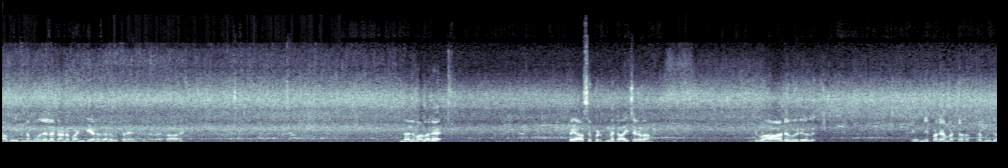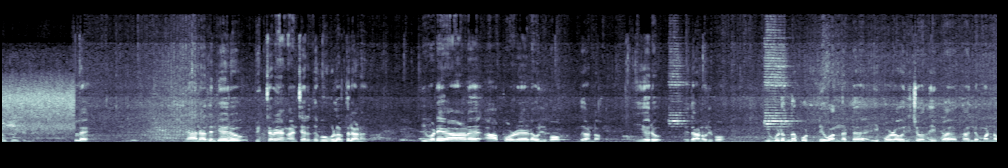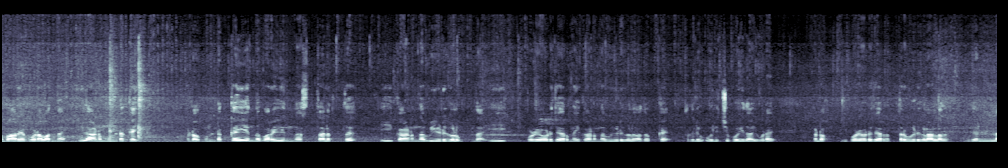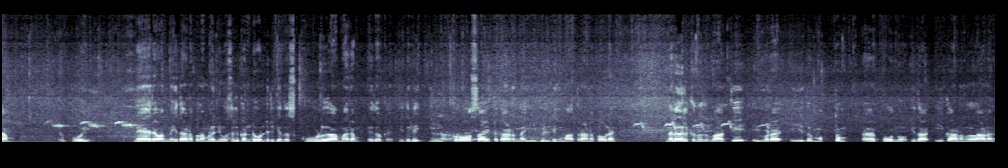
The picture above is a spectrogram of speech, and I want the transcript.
ആ വീടിന്റെ മൂലയിലേക്കാണ് വണ്ടിയാണ് തല കുത്തനെ നിൽക്കുന്നത്. ആ കാറ്. എന്തായാലും വളരെ പ്രയാസപ്പെടുത്തുന്ന കാഴ്ചകളാണ്. ഒരുപാട് വീടുകൾ എണ്ണി പറയാൻ പറ്റാത്ത അത്ര വീടുകൾ പോയിട്ടുണ്ട്. അല്ലേ? ഞാൻ അതിന്റെ ഒരു പിക്ചർ ഞാൻ കാണിച്ചത് ഗൂഗിൾ എർത്തിലാണ് ഇവിടെയാണ് ആ പുഴയുടെ ഉത്ഭവം. ഇത് കണ്ടോ? ഈ ഒരു ഇതാണ് ഉത്ഭവം. ഇവിടുന്ന് പൊട്ടി വന്നിട്ട് ഈ പുഴ ഒലിച്ചു വന്ന് ഈ കല്ലും മണ്ണും പാറയൊക്കെ കൂടെ വന്ന് ഇതാണ് മുണ്ടക്കൈ. കേട്ടോ മുണ്ടക്കൈ എന്ന് പറയുന്ന സ്ഥലത്ത് ഈ കാണുന്ന വീടുകളും എന്താ ഈ പുഴയോട് ചേർന്ന് ഈ കാണുന്ന വീടുകൾ അതൊക്കെ അതിൽ ഒലിച്ചു പോയി. ഇതാ ഇവിടെ കണ്ടോ? ഈ പുഴയോട് ചേർന്ന് എത്ര വീടുകളാണുള്ളത് ഇതെല്ലാം പോയി നേരെ വന്ന് ഇതാണ് ഇപ്പോൾ നമ്മൾ ന്യൂസിൽ കണ്ടുകൊണ്ടിരിക്കുന്ന സ്കൂൾ ആ മരം ഇതൊക്കെ. ഇതിൽ ഈ ക്രോസ് ആയിട്ട് കാണുന്ന ഈ ബിൽഡിംഗ് മാത്രമാണ് ഇപ്പോൾ അവിടെ നിലനിൽക്കുന്നത്. ബാക്കി ഇവിടെ ഇത് മൊത്തം പോന്നു. ഇതാ ഈ കാണുന്നതാണ്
